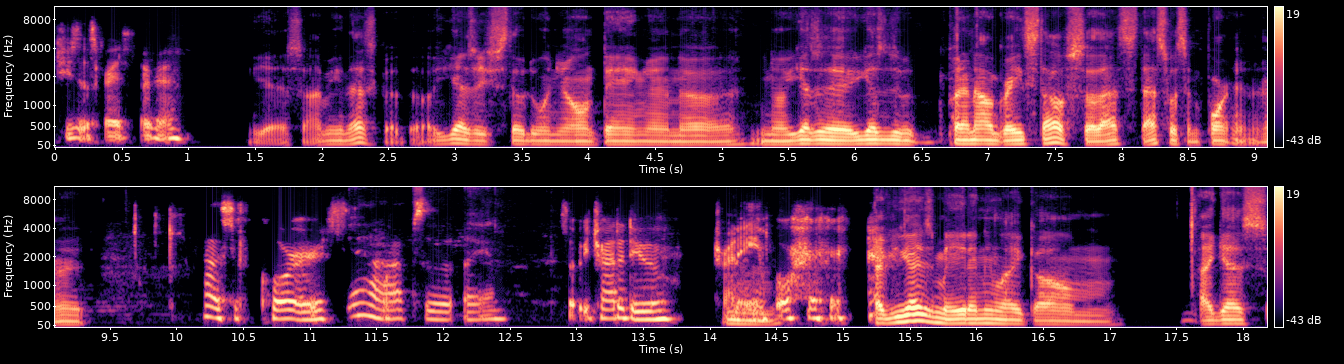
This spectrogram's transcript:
Jesus Christ. Okay. Yes, I mean that's good though. You guys are still doing your own thing, and uh, you know, you guys are you guys are putting out great stuff. So that's that's what's important, right? Yes, of course. Yeah, absolutely. So we try to do trying to aim for. Have you guys made any like um I guess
